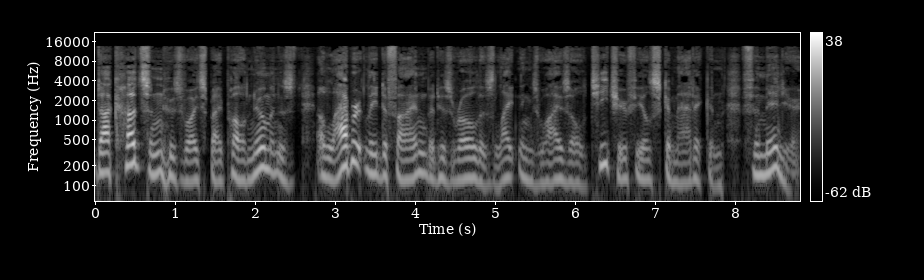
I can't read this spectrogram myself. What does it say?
Doc Hudson, who's voiced by Paul Newman, is elaborately defined, but his role as Lightning's wise old teacher feels schematic and familiar.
